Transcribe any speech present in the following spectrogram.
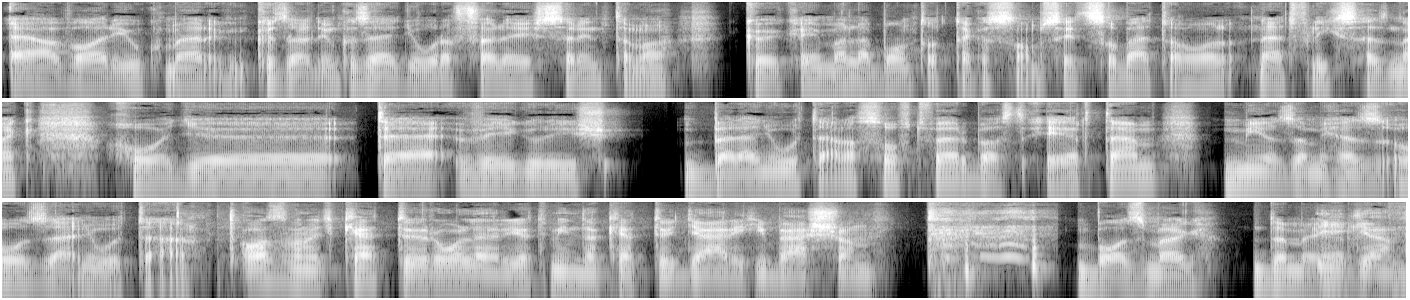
elvarjuk, mert közeledünk az egy óra felé, és szerintem a kölykeimmel lebontották a szomszéd szobát, ahol Netflixeznek, hogy te végül is belenyúltál a szoftverbe, azt értem, mi az, amihez hozzányúltál? Az van, hogy kettő roller jött, mind a kettő gyári hibásan. Bazd meg. De miért? Igen,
